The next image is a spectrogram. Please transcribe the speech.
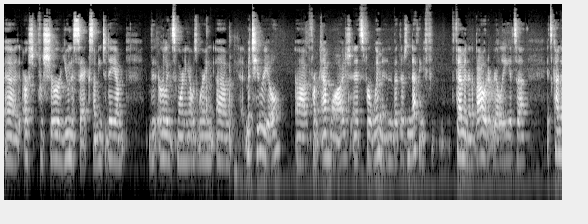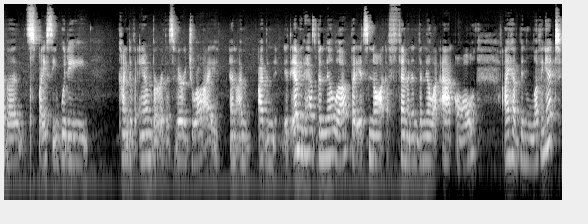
uh, are for sure unisex. I mean, today I'm early this morning I was wearing um, material uh, from Amouage, and it's for women, but there's nothing f- feminine about it really. It's a, it's kind of a spicy, woody kind of amber that's very dry, and I'm, I've been, it, I mean, it has vanilla, but it's not a feminine vanilla at all. I have been loving it.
